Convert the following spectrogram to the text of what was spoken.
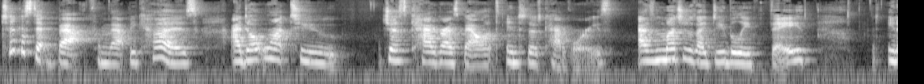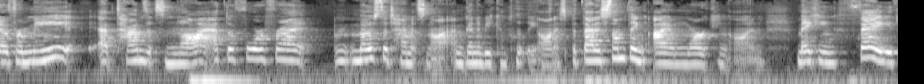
took a step back from that because I don't want to just categorize balance into those categories. as much as I do believe faith, you know, for me, at times it's not at the forefront. Most of the time, it's not. I'm going to be completely honest. But that is something I am working on. Making faith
